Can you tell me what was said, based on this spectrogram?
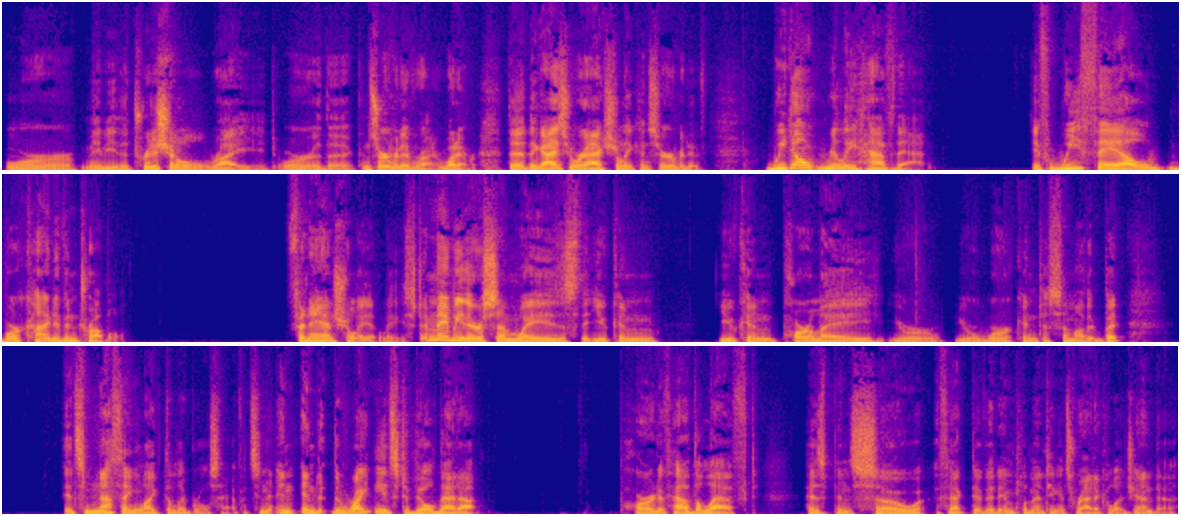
or maybe the traditional right, or the conservative right, or whatever. The, the guys who are actually conservative. We don't really have that. If we fail, we're kind of in trouble. Financially, at least. And maybe there are some ways that you can You can parlay your your work into some other, but it's nothing like the liberals have. It's an, and, and the right needs to build that up. Part of how the left has been so effective at implementing its radical agenda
